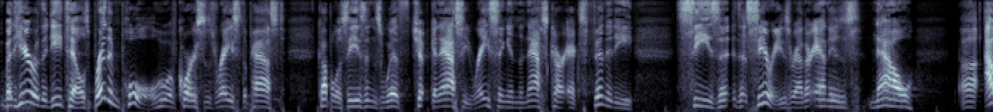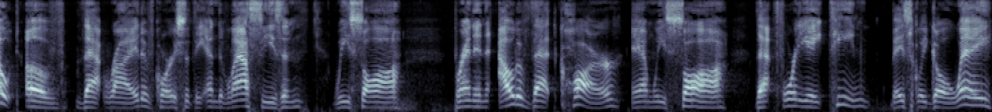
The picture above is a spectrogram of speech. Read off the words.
But here are the details. Brennan Poole, who of course has raced the past couple of seasons with Chip Ganassi racing in the NASCAR Xfinity season, the series rather, and is now uh, out of that ride. Of course, at the end of last season, we saw Brennan out of that car, and we saw that 48 team basically go away.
